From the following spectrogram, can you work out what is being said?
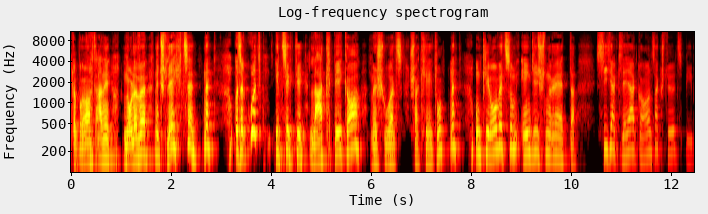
Da braucht eine normalerweise nicht schlecht sein, ne? Also gut, ich zieh die Lackbeck an, mein schwarz Schakettel, ne? Und geh runter zum englischen Reiter. Sicher gleich ein ganz gestörtes Biber.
